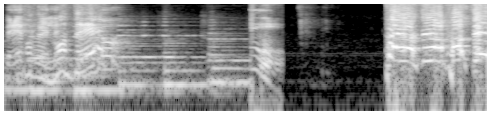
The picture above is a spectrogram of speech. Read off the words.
¿Ves que el bote. ¡Pero será posible!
